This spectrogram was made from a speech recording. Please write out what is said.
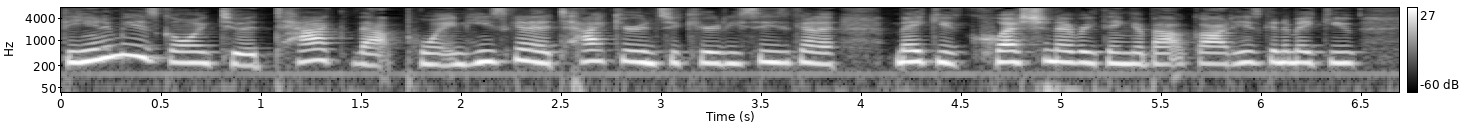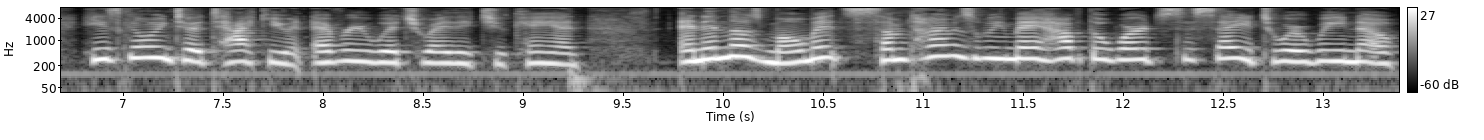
the enemy is going to attack that point and he's going to attack your insecurities. He's going to make you question everything about God. He's going to make you, he's going to attack you in every which way that you can. And in those moments, sometimes we may have the words to say to where we know,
